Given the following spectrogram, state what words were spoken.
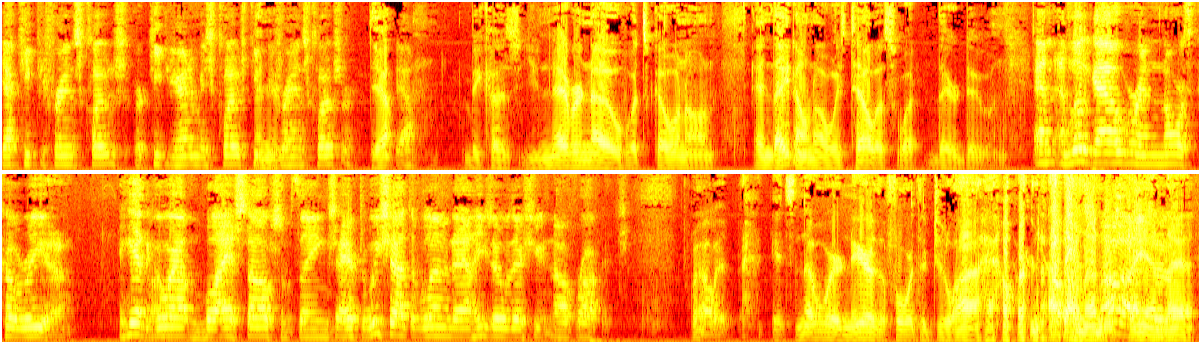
Yeah, keep your friends close, or keep your enemies close. Keep your your- friends closer. Yeah, Yeah, because you never know what's going on, and they don't always tell us what they're doing. and and little guy over in North Korea, he had to go out and blast off some things after we shot the balloon down. He's over there shooting off rockets. Well, it, it's nowhere near the Fourth of July, Howard. I don't not. understand Uh, that.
